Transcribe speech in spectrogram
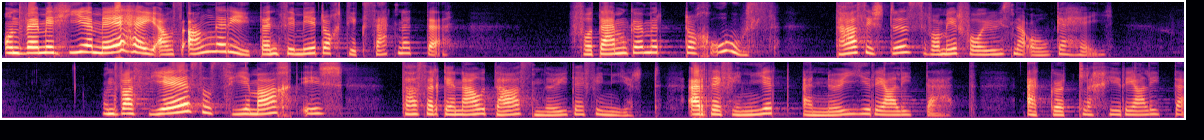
Und wenn wir hier mehr haben als andere, dann sind wir doch die Gesegneten. Von dem gehen wir doch aus. Das ist das, was wir vor unseren Augen haben. Und was Jesus hier macht, ist, dass er genau das neu definiert. Er definiert eine neue Realität, eine göttliche Realität.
